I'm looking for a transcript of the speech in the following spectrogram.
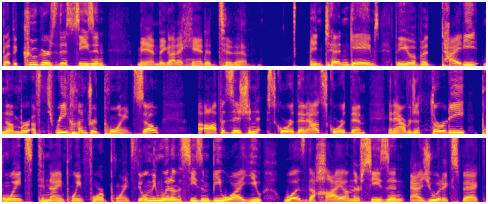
But the Cougars this season, man, they got it handed to them. In 10 games, they gave up a tidy number of 300 points. So opposition scored them, outscored them, an average of 30 points to 9.4 points. The only win on the season, BYU, was the high on their season, as you would expect.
